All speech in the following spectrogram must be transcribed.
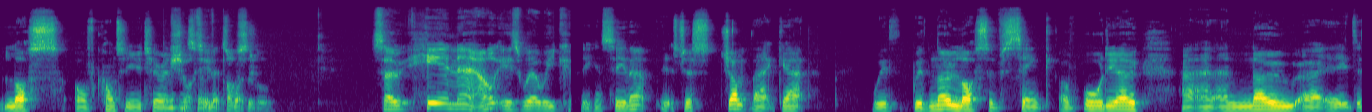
loss of continuity or anything. Shot so if possible. Watch. So here now is where we can. You can see that it's just jumped that gap with with no loss of sync of audio uh, and, and, no. Uh, it's a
